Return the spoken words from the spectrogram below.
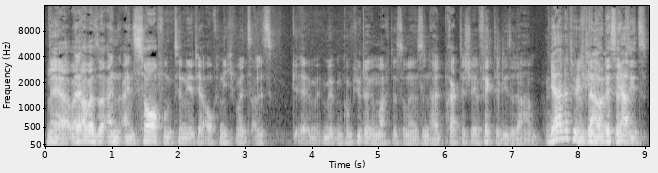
Naja, aber, Ja. aber so ein, ein Saw funktioniert ja auch nicht, weil es alles äh, mit dem Computer gemacht ist, sondern es sind halt praktische Effekte, die sie da haben. ja, natürlich, Und klar. genau deshalb ja, sieht es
